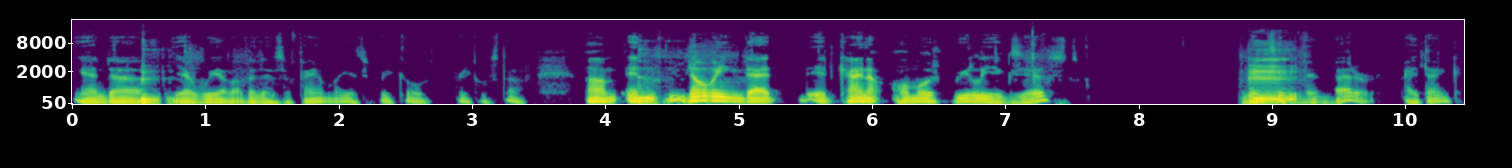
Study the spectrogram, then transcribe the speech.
and uh, mm-hmm. yeah, we love it as a family. It's pretty cool, pretty cool stuff. Um, and knowing that it kind of almost really exists makes mm. it even better. I think.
